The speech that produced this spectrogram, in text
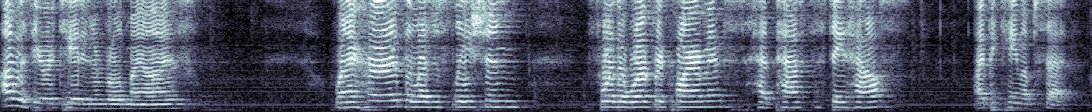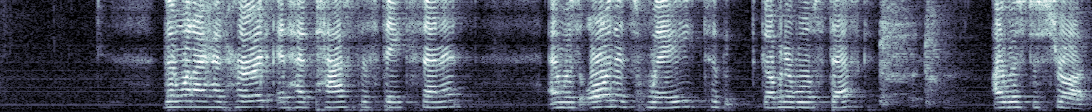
I was irritated and rolled my eyes. When I heard the legislation for the work requirements had passed the State House, I became upset. Then when I had heard it had passed the State Senate and was on its way to the Governor Wolf's desk, I was distraught.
